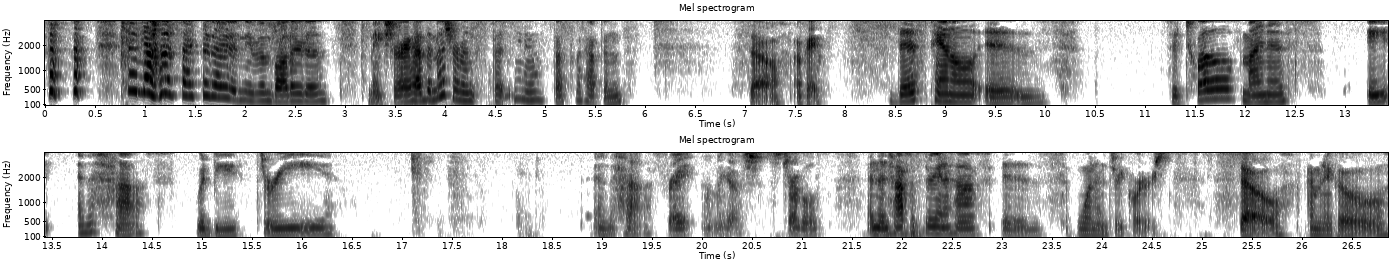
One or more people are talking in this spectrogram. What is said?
and now the fact that I didn't even bother to make sure I had the measurements, but you know, that's what happens. So, okay. This panel is, so 12 minus eight and a half would be three and a half, right? Oh my gosh, struggles. And then half of three and a half is one and three quarters. So I'm going to go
